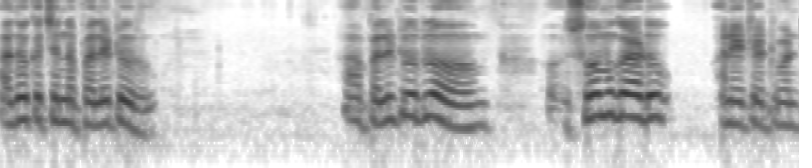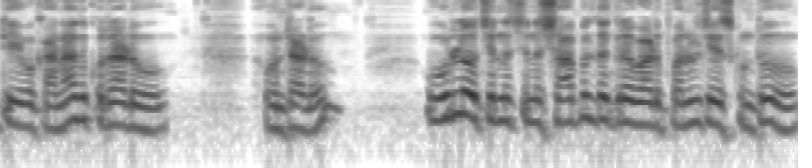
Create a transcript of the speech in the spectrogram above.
అదొక చిన్న పల్లెటూరు. ఆ పల్లెటూరులో సోముగాడు అనేటటువంటి ఒక అనాథ కుర్రాడు ఉంటాడు. ఊళ్ళో చిన్న చిన్న షాపుల దగ్గర వాడు పనులు చేసుకుంటూ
